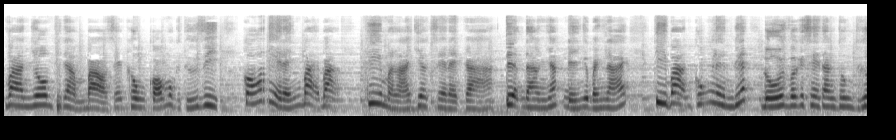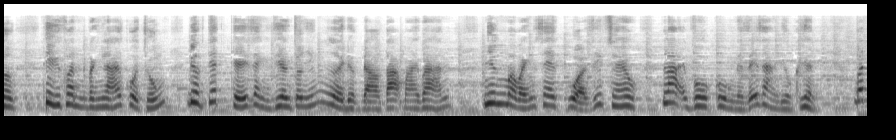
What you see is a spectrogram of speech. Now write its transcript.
và nhôm thì đảm bảo sẽ không có một cái thứ gì có thể đánh bại bạn khi mà lái chiếc xe này cả. Tiện đang nhắc đến cái bánh lái, thì bạn cũng nên biết đối với cái xe tăng thông thường, thì phần bánh lái của chúng được thiết kế dành riêng cho những người được đào tạo bài bản. Nhưng mà bánh xe của Jeep Sail lại vô cùng là dễ dàng điều khiển bất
